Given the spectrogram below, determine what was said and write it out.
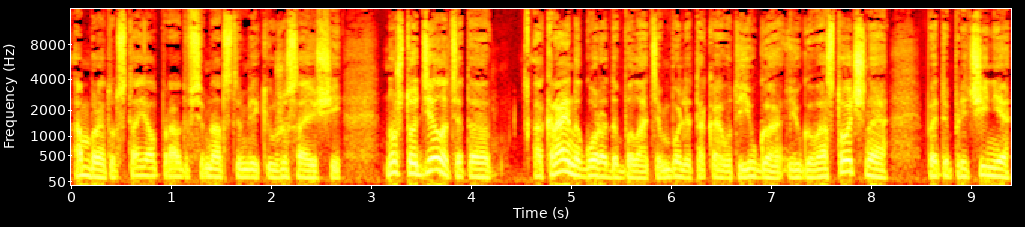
Амбре тут стоял, правда, в 17 веке ужасающий. Но что делать, это окраина города была, тем более такая вот юго, юго-восточная. По этой причине,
